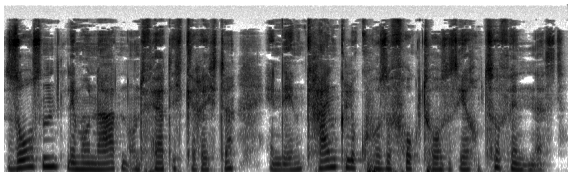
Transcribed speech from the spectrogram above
Soßen, Limonaden und Fertiggerichte, in denen kein Glucose-Fructose-Sirup zu finden ist.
